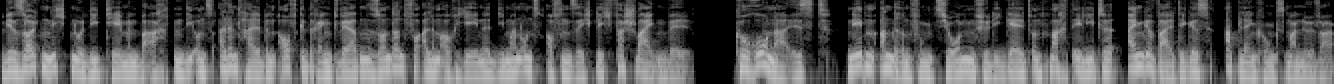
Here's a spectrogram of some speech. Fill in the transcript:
Wir sollten nicht nur die Themen beachten, die uns allenthalben aufgedrängt werden, sondern vor allem auch jene, die man uns offensichtlich verschweigen will. Corona ist, neben anderen Funktionen für die Geld- und Machtelite, ein gewaltiges Ablenkungsmanöver.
